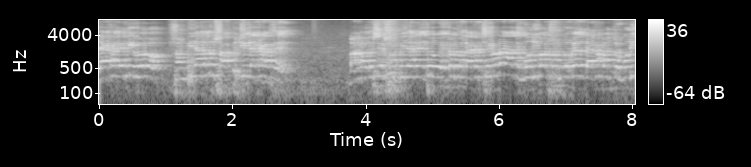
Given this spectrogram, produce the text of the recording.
লেখালেখি হলো, সংবিধানে তো সবকিছুই লেখা আছে। বাংলাদেশের সংবিধানে তো একথা লেখা ছিল না যে গুলি বর্ষণ করবেন দেখা মাত্র গুলি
